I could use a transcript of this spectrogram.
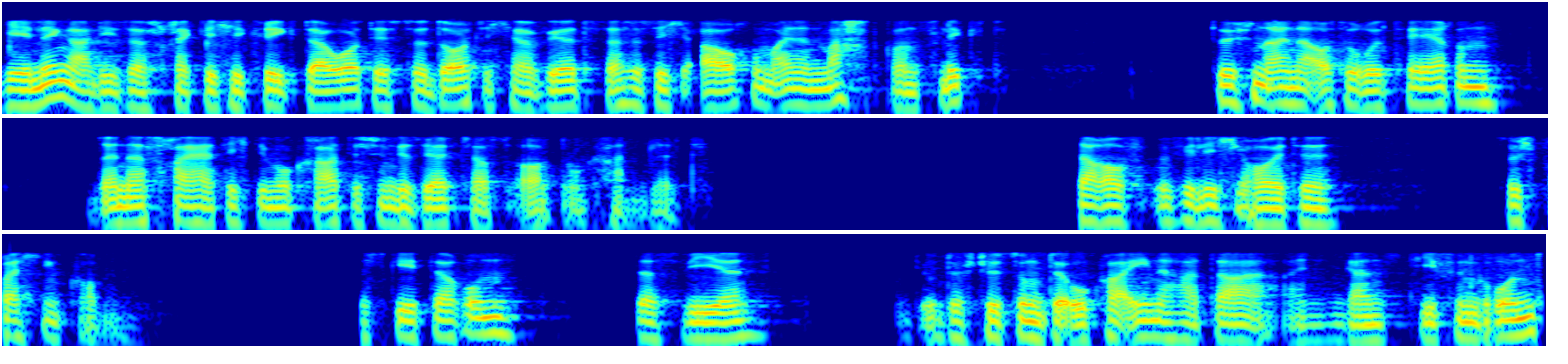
Je länger dieser schreckliche Krieg dauert, desto deutlicher wird, dass es sich auch um einen Machtkonflikt zwischen einer autoritären und einer freiheitlich-demokratischen Gesellschaftsordnung handelt. Darauf will ich heute zu sprechen kommen. Es geht darum, dass wir, und die Unterstützung der Ukraine hat da einen ganz tiefen Grund,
